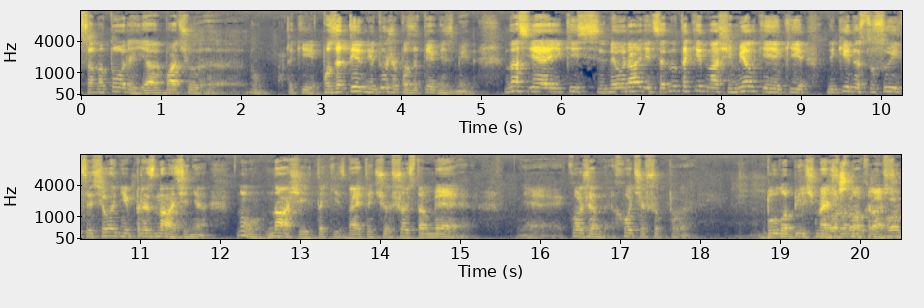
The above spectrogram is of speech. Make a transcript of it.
санаторій, я бачу е, ну, такі позитивні, дуже позитивні зміни. У нас є якісь неурадіться, ну такі наші мелкі, які, які не стосуються сьогодні призначення. Ну, наші такі, знаєте, що, щось там ми, е, кожен хоче, щоб е, було більш-менш воно там краще. вам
